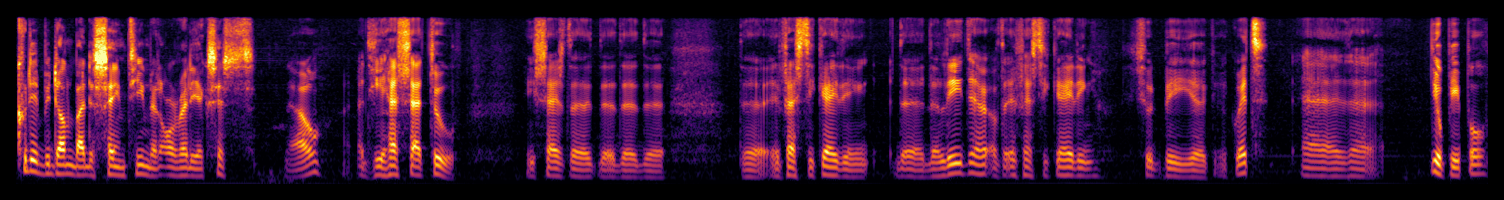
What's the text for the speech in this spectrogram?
Could it be done by the same team that already exists? No, and he has said too. He says the, the, the, the the investigating the the leader of the investigating should be uh, quit. and uh, new people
